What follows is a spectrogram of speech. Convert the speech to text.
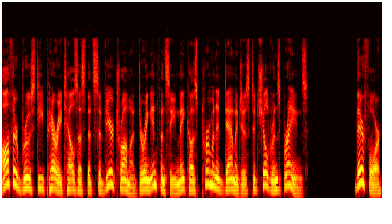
Author Bruce D. Perry tells us that severe trauma during infancy may cause permanent damages to children's brains. Therefore,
